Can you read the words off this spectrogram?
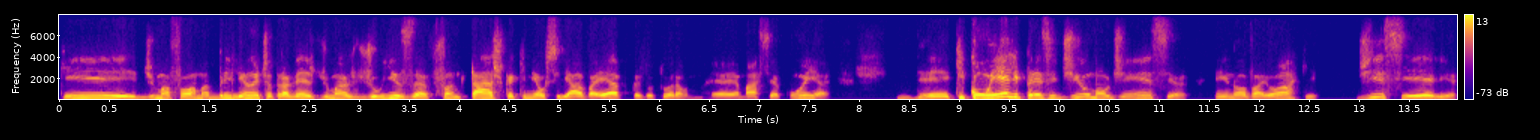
que, de uma forma brilhante, através de uma juíza fantástica que me auxiliava à época, doutora é, Márcia Cunha, é, que com ele presidiu uma audiência em Nova York, disse ele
